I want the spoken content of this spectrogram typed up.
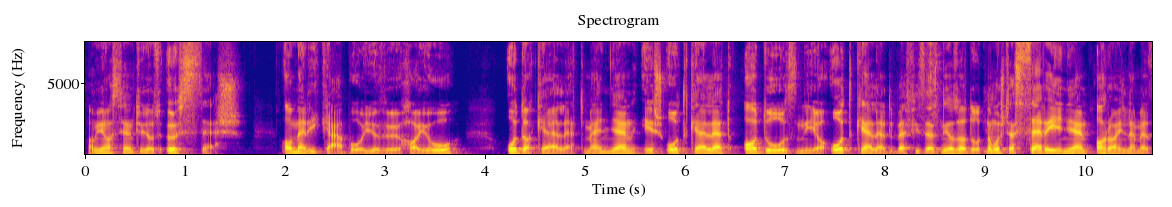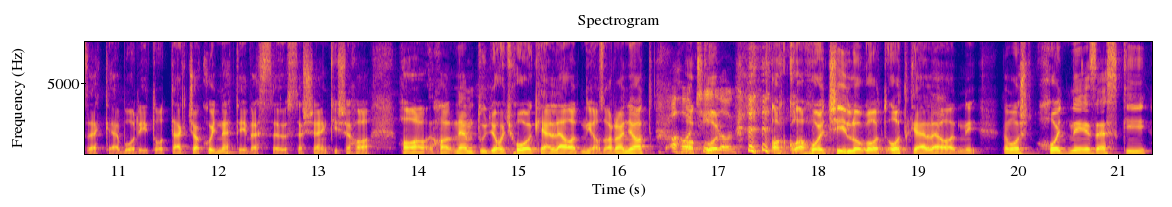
ami azt jelenti, hogy az összes Amerikából jövő hajó oda kellett menjen, és ott kellett adóznia, ott kellett befizetni az adót. Na most ezt szerényen aranylemezekkel borították, csak hogy ne tévessze össze senki se. Ha, ha, ha nem tudja, hogy hol kell leadni az aranyat, Ahol akkor, csillog. akkor ahol csillog, ott, ott kell leadni. Na most hogy néz ez ki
